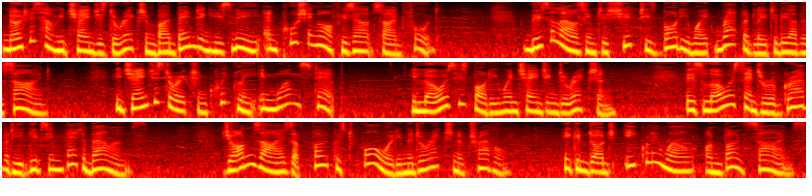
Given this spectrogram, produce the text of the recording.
Notice how he changes direction by bending his knee and pushing off his outside foot. This allows him to shift his body weight rapidly to the other side. He changes direction quickly in one step. He lowers his body when changing direction. This lower centre of gravity gives him better balance. John's eyes are focused forward in the direction of travel. He can dodge equally well on both sides.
